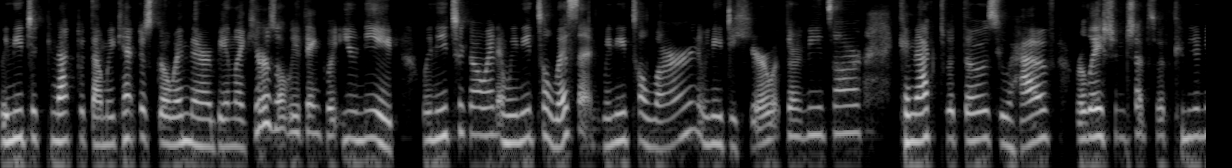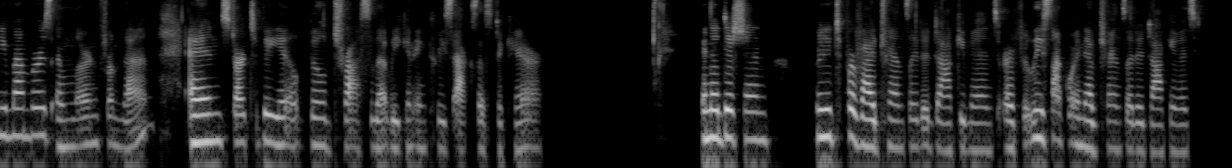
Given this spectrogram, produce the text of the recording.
We need to connect with them. We can't just go in there and being like, here's what we think what you need. We need to go in and we need to listen. We need to learn. We need to hear what their needs are, connect with those who have relationships with community members and learn from them and start to be build trust so that we can increase access to care. In addition, we need to provide translated documents, or if at least not going to have translated documents,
